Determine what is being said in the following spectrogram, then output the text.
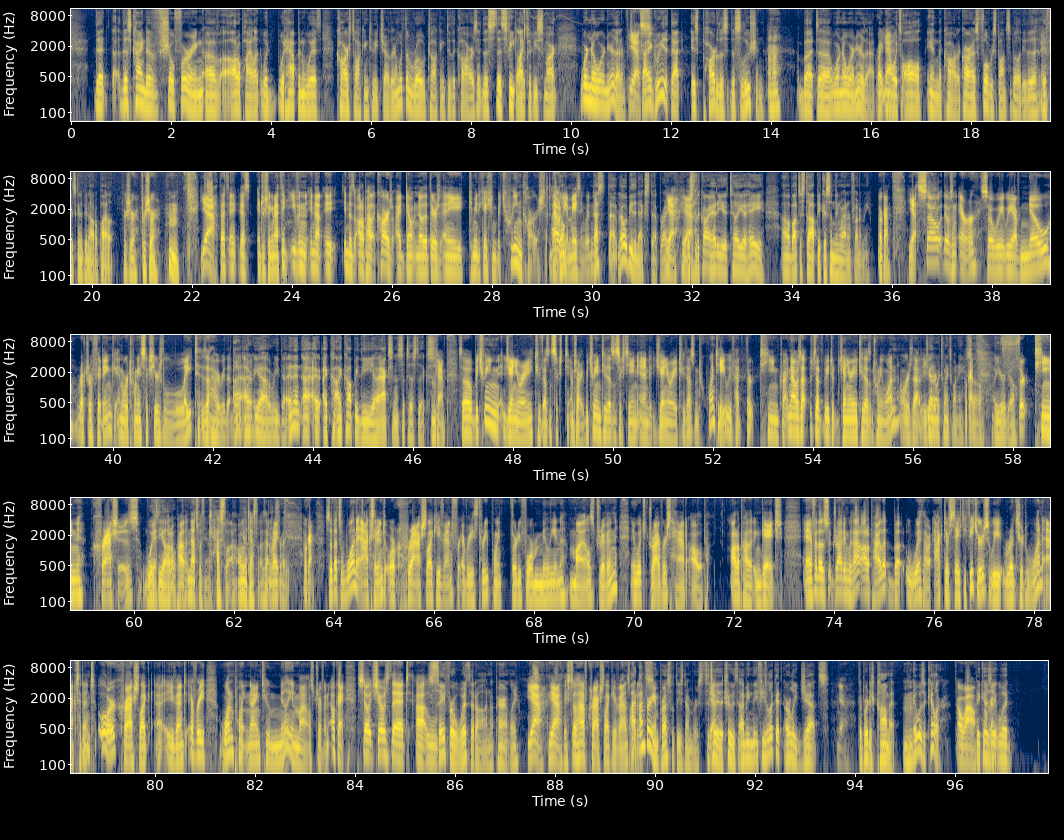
that uh, this kind of chauffeuring of uh, autopilot would would happen with cars talking to each other and with the road talking to the cars. And this the street lights would be smart. We're nowhere near that infrastructure. Yes. I agree that that is part of the, the solution, Uh-huh. but uh, we're nowhere near that. Right now, it's all in the car. The car has full responsibility to, if it's going to be an autopilot. For sure, for sure. Hmm. Yeah, that's that's interesting. And I think even in that in those autopilot cars, I don't know that there's any communication between cars. That I would be amazing, wouldn't it? That's that, that would be the next step, right? Yeah, yeah. It's for the car ahead of you to tell you, "Hey, I'm about to stop because something ran in front of me." Okay. Yes. So there was an error. So we, we have no retrofitting, and we're 26 years late. Is that how I read that? I, I, yeah, I'll read that. And then I, I, I, I copied the uh, accident statistics. Okay. So between January 2016, I'm sorry, between 2016 and January 2020, we've had 13 crashes. Now, is that, is that be January 2021 or is that? January 2020, Okay. so a year ago. 13 crashes with, the autopilot, autopilot, and that's with yeah. Tesla. Only Yeah. Tesla, is that That's right? right. Okay, so that's one accident or crash like event for every 3.34 million miles driven in which drivers had autop- autopilot engaged. And for those driving without autopilot but with our active safety features, we registered one accident or crash like uh, event every 1.92 million miles driven. Okay, so it shows that, uh, Safer with it on, apparently. yeah, yeah, they still have crash like events. I, I'm very impressed with these numbers, to tell you the truth. I mean, if you look at early jets, Yeah. the British Comet, it was a killer Oh, wow. because Okay. it would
